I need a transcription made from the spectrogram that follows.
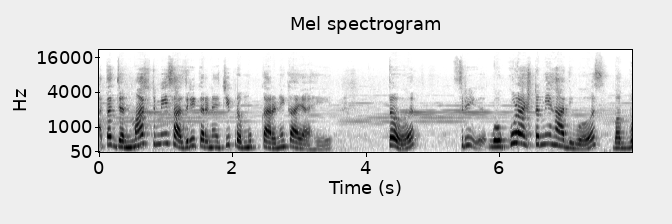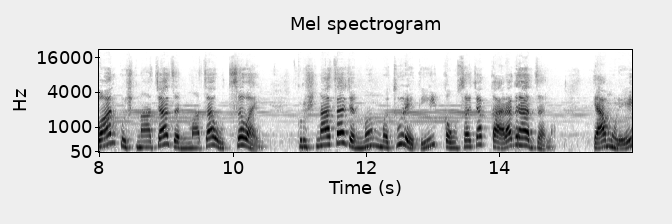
आता जन्माष्टमी साजरी करण्याची प्रमुख कारणे काय आहेत? तर श्री गोकुळाष्टमी हा दिवस भगवान कृष्णाच्या जन्माचा उत्सव आहे. कृष्णाचा जन्म मथुरेतील कंसाच्या कारागृहात झाला. त्यामुळे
